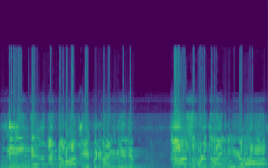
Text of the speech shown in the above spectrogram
நீங்கள் அந்த வாட்சை எப்படி வாங்கினீர்கள்? காசு கொடுத்து வாங்கினீர்களா?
